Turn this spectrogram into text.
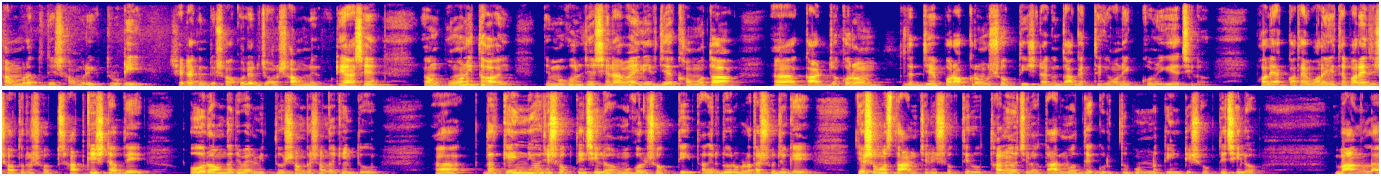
সাম্রাজ্যের যে সামরিক ত্রুটি, সেটা কিন্তু সকলের জল সামনে উঠে আসে এবং প্রমাণিত হয় যে মুঘল যে সেনাবাহিনীর যে ক্ষমতা কার্যক্রম, তাদের যে পরাক্রম শক্তি, সেটা কিন্তু আগের থেকে অনেক কমে গিয়েছিল। ফলে এক কথায় বলা যেতে পারে যে সতেরোশো সাত খ্রিস্টাব্দে ঔরঙ্গজেবের মৃত্যুর সঙ্গে সঙ্গে কিন্তু অর্থাৎ কেন্দ্রীয় যে শক্তি ছিল, মুঘল শক্তি, তাদের দুর্বলতার সুযোগে যে সমস্ত আঞ্চলিক শক্তির উত্থান হয়েছিল, তার মধ্যে গুরুত্বপূর্ণ তিনটি শক্তি ছিল বাংলা,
